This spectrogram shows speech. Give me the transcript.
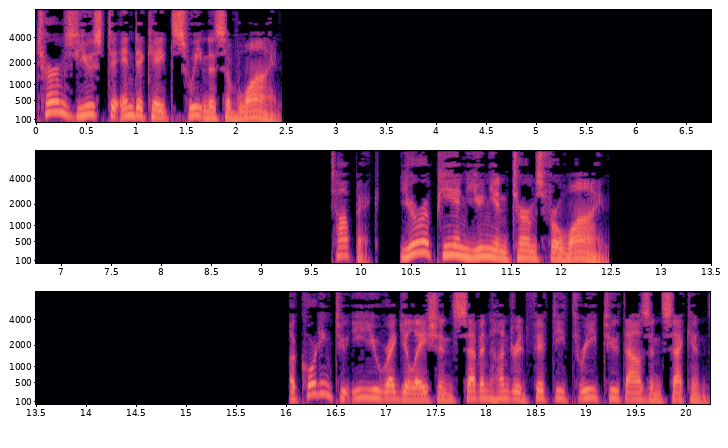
Terms used to indicate sweetness of wine European Union terms for wine According to EU Regulation 753-2000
